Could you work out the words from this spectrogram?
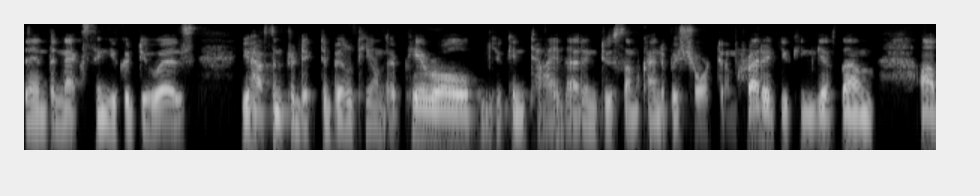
then the next thing you could do is you have some predictability on their payroll. You can tie that into some kind of a short-term credit you can give them. Uh,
